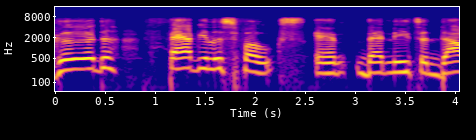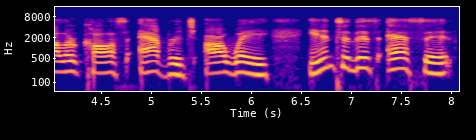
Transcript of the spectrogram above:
good, fabulous folks, and that needs a dollar cost average our way into this asset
